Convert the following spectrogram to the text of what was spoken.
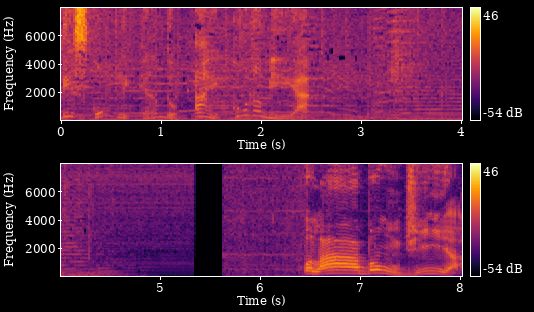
Descomplicando a economia. Olá, bom dia!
